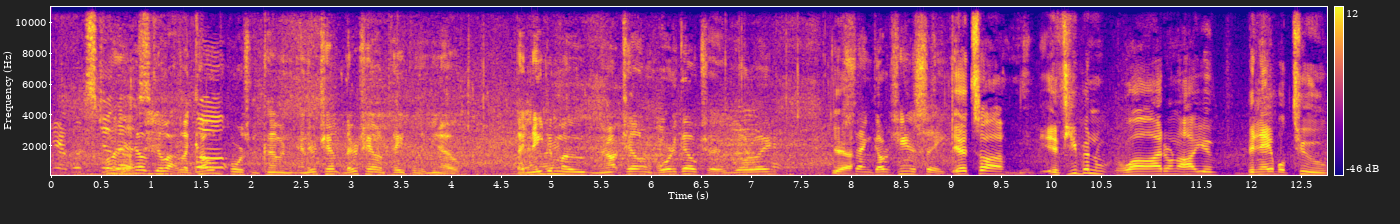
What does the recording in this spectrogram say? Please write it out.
Yeah, let's do what the hell this. do like, like Well- code enforcement coming and they're telling they're telling people that you know they need to move. and They're not telling them where to go to. You know what I mean? Yeah. Saying go to Tennessee. It's uh, if you've been well, I don't know how you've been able to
